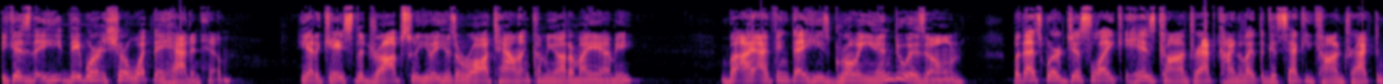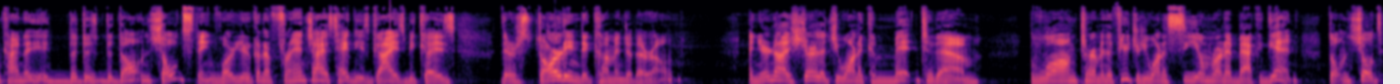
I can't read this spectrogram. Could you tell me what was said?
because they he, they weren't sure what they had in him. He had a case of the drops, so he, he was a raw talent coming out of Miami. But I, I think that he's growing into his own. But that's where just like his contract, kind of like the Gesicki contract, and kind of the, the Dalton Schultz thing, where you're going to franchise tag these guys because they're starting to come into their own, and you're not sure that you want to commit to them long term in the future. You want to see him run it back again. Dalton Schultz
